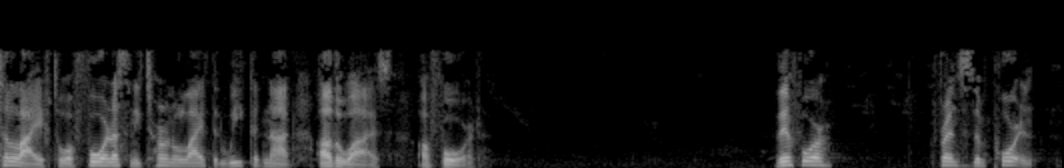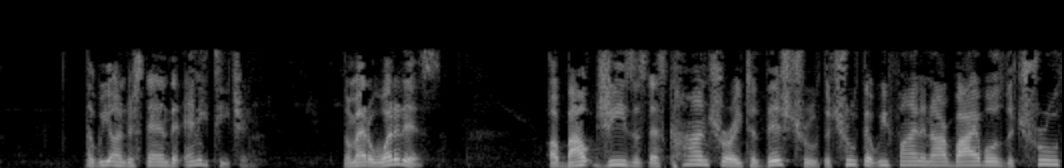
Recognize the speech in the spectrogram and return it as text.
to life to afford us an eternal life that we could not otherwise afford. Therefore, friends, it's important that we understand that any teaching, no matter what it is, about Jesus that's contrary to this truth, the truth that we find in our Bibles, the truth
